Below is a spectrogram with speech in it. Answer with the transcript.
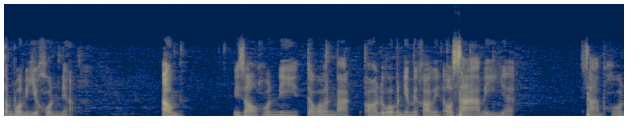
ตำรวจมีกี่คนเนี่ย เอ้า มีสองคนนี่ แต่ว่ามันบักอ๋อ รู้ว่ามันยังไม่เข้าเวรอ้าวสามไอ้เหี้ย สามคน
